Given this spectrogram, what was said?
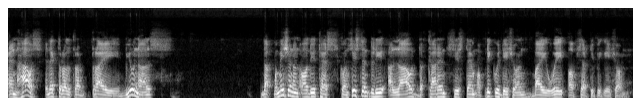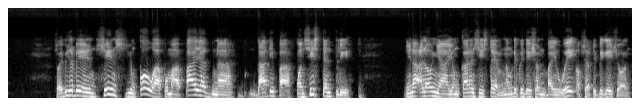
and House Electoral tri Tribunals, the Commission on Audit has consistently allowed the current system of liquidation by way of certification. So, ibig sabihin, since yung COA pumapayag na dati pa, consistently, inaalaw niya yung current system ng liquidation by way of certification,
